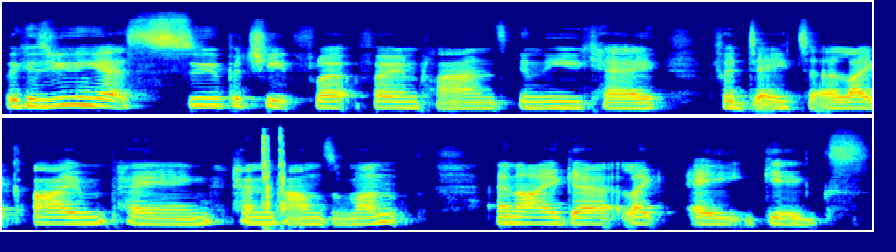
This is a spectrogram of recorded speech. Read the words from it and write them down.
because you can get super cheap phone plans in the UK for data. Like I'm paying £10 a month and I get like eight gigs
